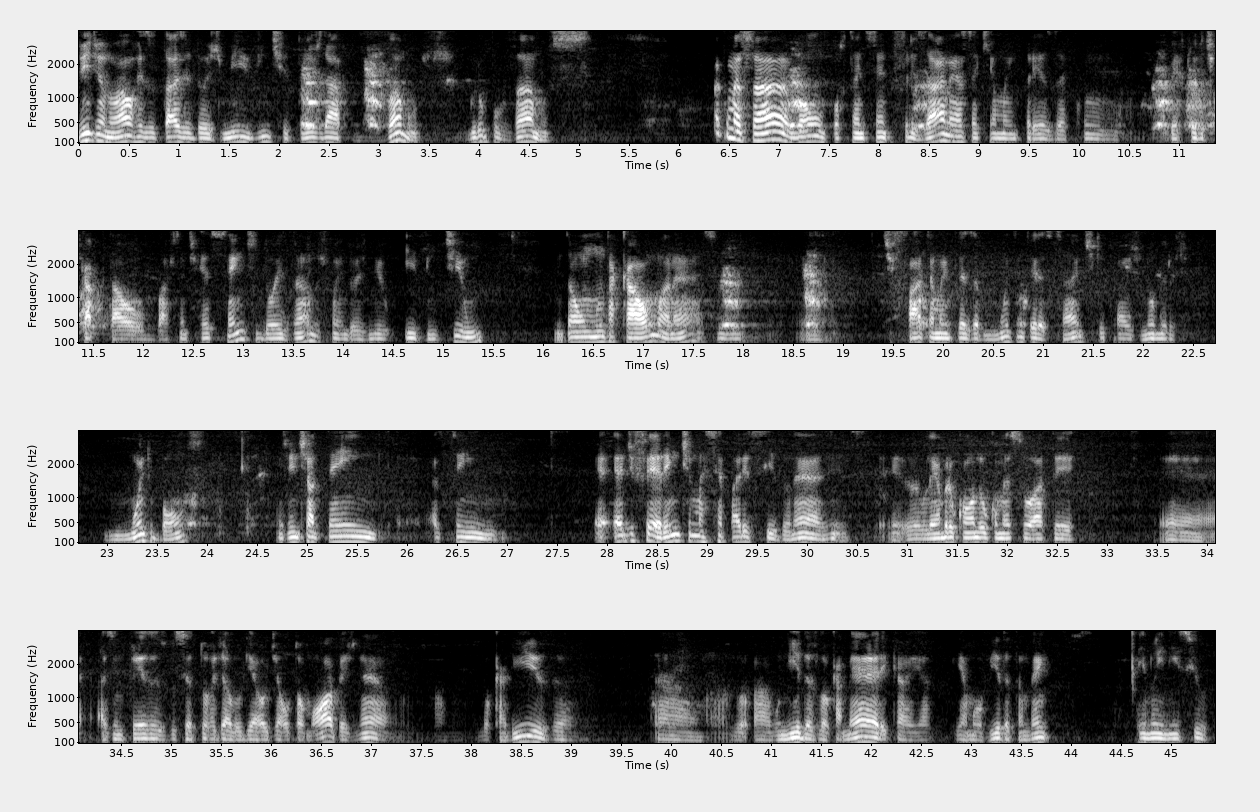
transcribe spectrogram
Vídeo anual, resultados de 2022 da Vamos, Grupo Vamos. Para começar, bom, importante sempre frisar, né? Essa aqui é uma empresa com abertura de capital bastante recente, dois anos, foi em 2021. Então, muita calma, né? Assim, é, de fato, é uma empresa muito interessante, que traz números muito bons. A gente já tem, assim, é, é, diferente, mas é parecido, né? Eu lembro quando começou a ter é, as empresas do setor de aluguel de automóveis, né? Localiza, a, a Unidas Locamérica e a, e a Movida também. E no início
